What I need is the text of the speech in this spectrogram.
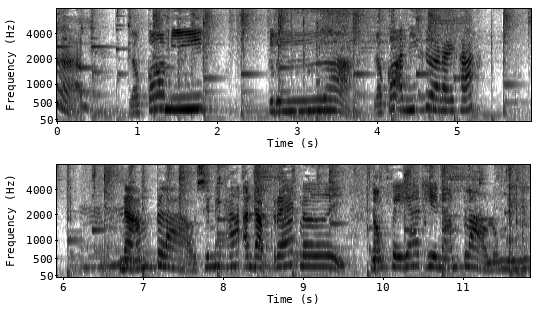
อก แล้วก็มี เกลือ แล้วก็อันนี้คืออะไรคะ น้ำเปล่าใช่ไหมคะ อันดับแรกเลย น้องเฟย่าเทน้ำเปล่าลงในนี้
